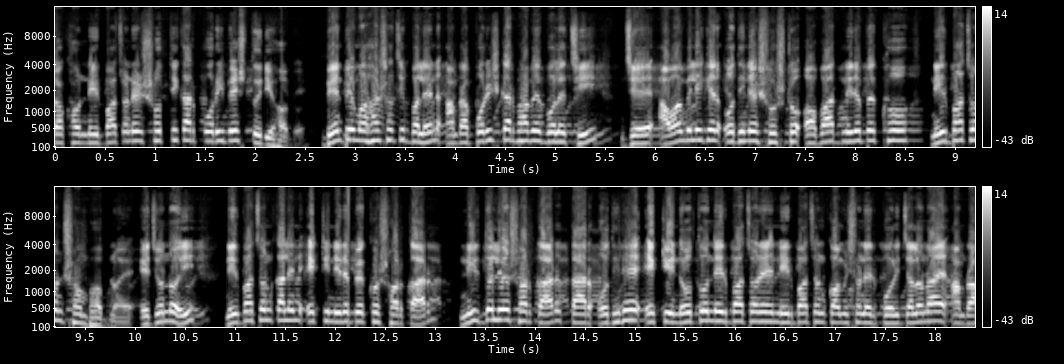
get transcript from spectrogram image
যখন নির্বাচনের সত্যিকার পরিবেশ তৈরি হবে। বিএনপি মহাসচিব বলেন, আমরা পরিষ্কারভাবে বলেছি যে আওয়ামী লীগের অধীনে সুষ্ঠু, অবাধ, নিরপেক্ষ নির্বাচন সম্ভব নয়। এজন্যই নির্বাচনকালীন একটি নিরপেক্ষ সরকার, নির্দলীয় সরকার, তার অধীনে একটি নতুন নির্বাচনে নির্বাচন কমিশনের পরিচালনায় আমরা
